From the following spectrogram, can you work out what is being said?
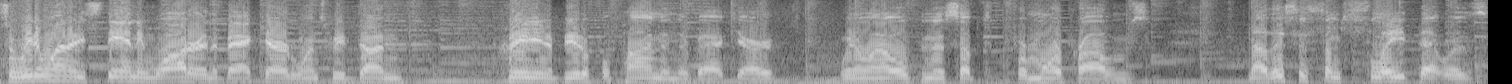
So we don't want any standing water in the backyard once we've done creating a beautiful pond in their backyard. We don't want to open this up for more problems. Now this is some slate that was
